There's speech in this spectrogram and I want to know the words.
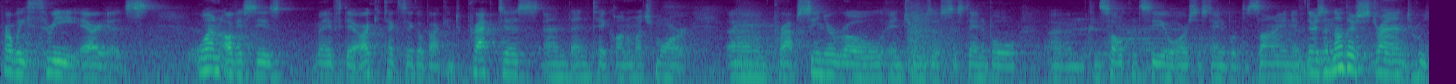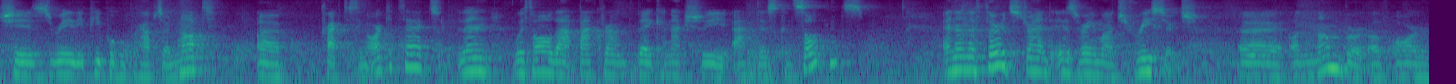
probably three areas. One obviously is if they're architects, they go back into practice and then take on a much more um, perhaps senior role in terms of sustainable um, consultancy or sustainable design. If there's another strand which is really people who perhaps are not uh, practicing architects, then with all that background they can actually act as consultants. And then the third strand is very much research. Uh, a number of our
